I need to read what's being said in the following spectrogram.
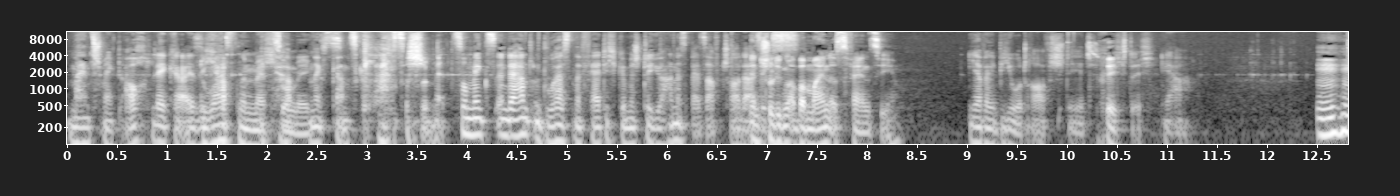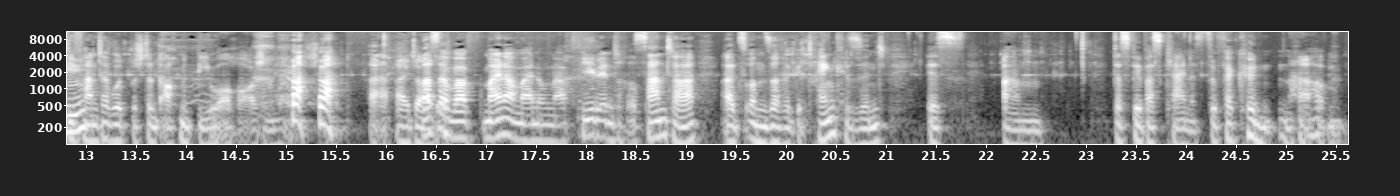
meins schmeckt auch lecker. Also Du ich hast hab- eine Ich habe Mezzo-Mix. eine ganz klassische Mezzo-Mix in der Hand und du hast eine fertig gemischte Johannisbeersaftschorle. Also Entschuldigung, aber mein ist fancy. Ja, weil Bio draufsteht. Richtig. Ja. Mhm. Die Fanta wurde bestimmt auch mit Bio-Orangen hergestellt. Alter. Was aber meiner Meinung nach viel interessanter als unsere Getränke sind, ist, ähm, dass wir was Kleines zu verkünden haben.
